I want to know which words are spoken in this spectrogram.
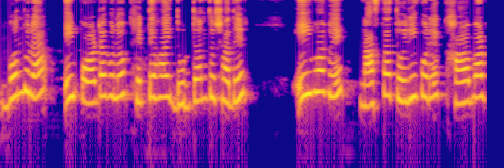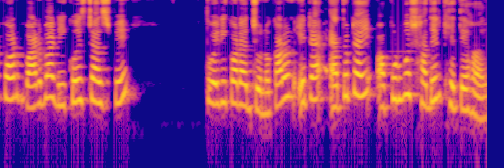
বন্ধুরা, এই পরোটাগুলো খেতে হয় দুর্দান্ত স্বাদের। এইভাবে নাস্তা তৈরি করে খাওয়াবার পর বারবার রিকোয়েস্ট আসবে তৈরি করার জন্য, কারণ এটা এতটাই অপূর্ব স্বাদের খেতে হয়।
